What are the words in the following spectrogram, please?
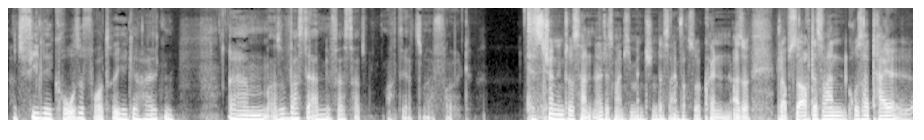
hat viele große Vorträge gehalten. Ähm, also was der angefasst hat, macht er zum Erfolg. Das ist schon interessant, ne, dass manche Menschen das einfach so können. Also glaubst du auch, das war ein großer Teil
